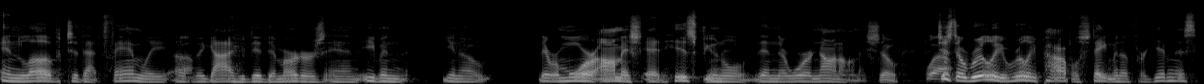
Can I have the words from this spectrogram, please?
and love to that family of the guy who did the murders. And even, you know, there were more Amish at his funeral than there were non Amish. So just a really, really powerful statement of forgiveness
